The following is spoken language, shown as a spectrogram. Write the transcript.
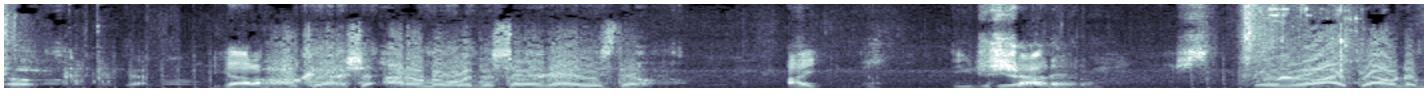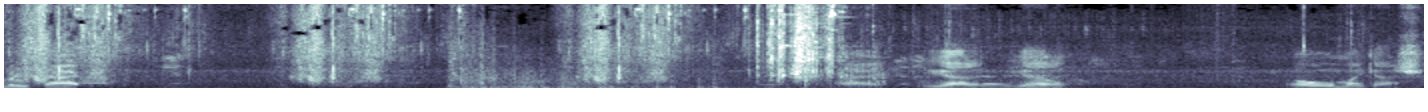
Oh, You got him? Oh gosh, I don't know where this other guy is though. I. You just shot at him. No, no, no, I downed him, but he's back. Alright, you got it. You got it. Oh my gosh.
